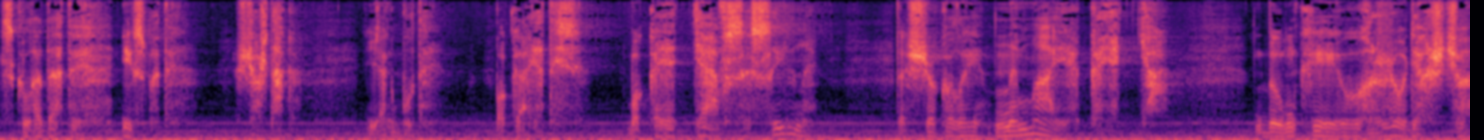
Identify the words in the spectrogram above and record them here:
складати іспити. Що ж так? Як бути? Покаятись, бо каяття всесильне. Та що коли немає каяття? Думки у грудях, що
